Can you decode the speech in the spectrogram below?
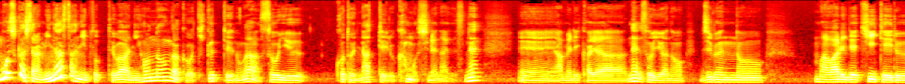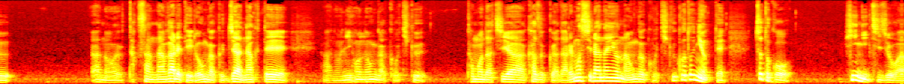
もしかしたら皆さんにとっては日本の音楽を聴くっていうのがそういうことになっているかもしれないですね。えー、アメリカやねそういうあの自分の周りで聴いているあのたくさん流れている音楽じゃなくてあの日本の音楽を聴く友達や家族が誰も知らないような音楽を聴くことによってちょっとこう非日常を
